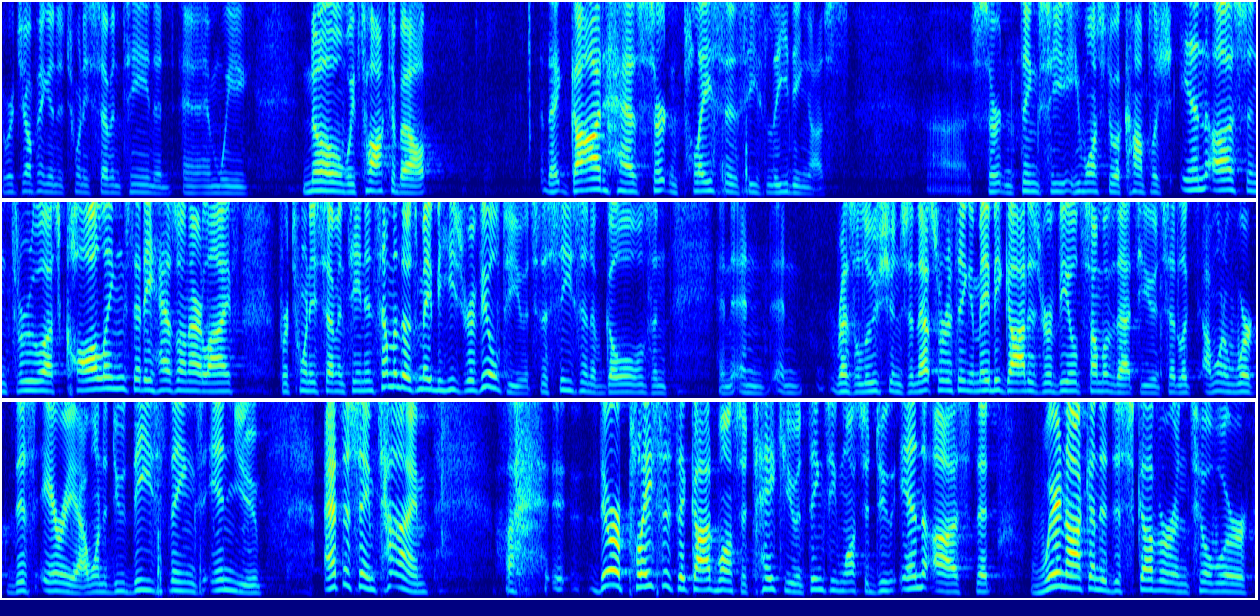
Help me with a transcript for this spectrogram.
So we're jumping into 2017, and, and we know, we've talked about that God has certain places He's leading us, uh, certain things he, he wants to accomplish in us and through us, callings that He has on our life for 2017. And some of those maybe He's revealed to you. It's the season of goals and, and, and, and resolutions and that sort of thing. And maybe God has revealed some of that to you and said, Look, I want to work this area, I want to do these things in you. At the same time, uh, there are places that God wants to take you and things He wants to do in us that we're not going to discover until we're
